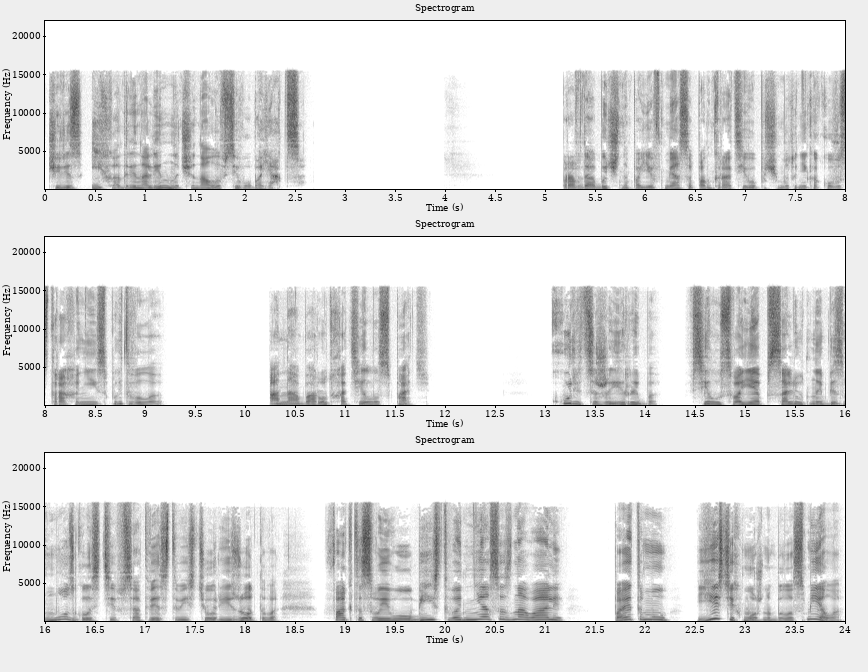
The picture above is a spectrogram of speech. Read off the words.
через их адреналин начинала всего бояться. Правда, обычно, поев мясо, Панкратьева почему-то никакого страха не испытывала, а наоборот хотела спать. Курица же и рыба, в силу своей абсолютной безмозглости в соответствии с теорией Зотова, факта своего убийства не осознавали, поэтому есть их можно было смело.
